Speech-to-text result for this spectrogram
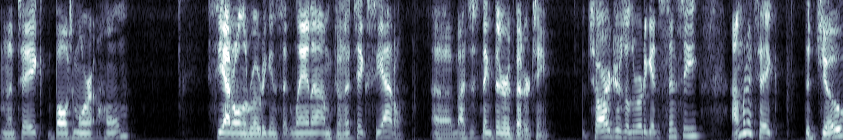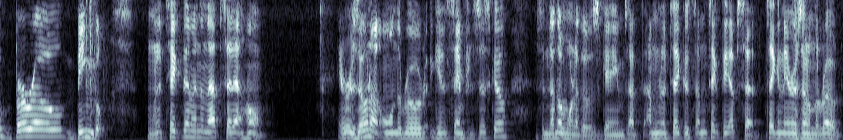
I'm going to take Baltimore at home. Seattle on the road against Atlanta. I'm going to take Seattle. Um, I just think they're a better team. Chargers on the road against Cincy. I'm going to take the Joe Burrow Bengals. I'm going to take them in an upset at home. Arizona on the road against San Francisco. It's another one of those games. I, am going to take I'm going to take the upset. Taking Arizona on the road.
